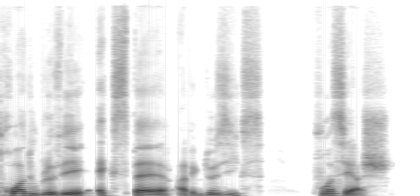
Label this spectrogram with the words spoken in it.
www.expert avec 2x.ch.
